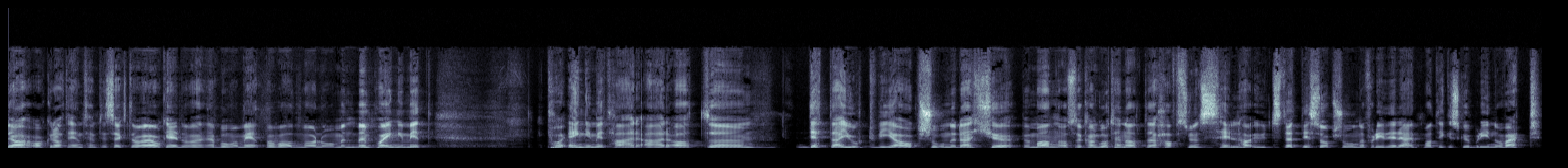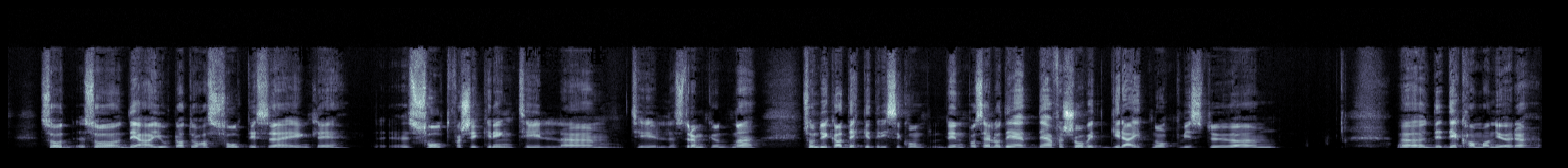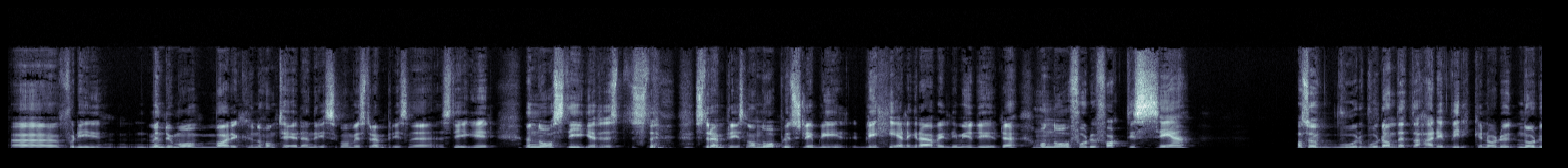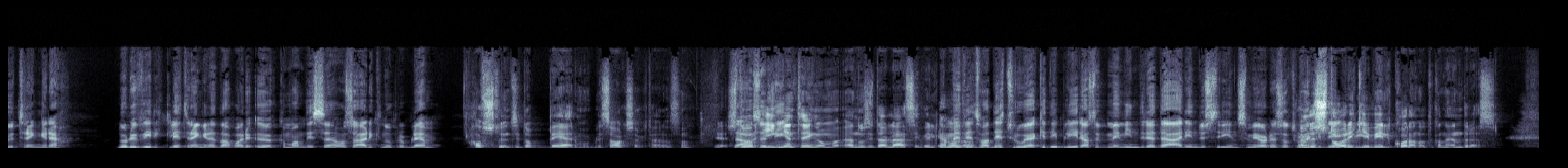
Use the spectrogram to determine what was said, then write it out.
Ja, akkurat 1,56. Ok, jeg bomma med på hva den var nå, men, men poenget mitt Poenget mitt her er at uh, dette er gjort via opsjoner. Der kjøper man altså Det kan godt hende at Hafslund selv har utstedt disse opsjonene fordi de regnet med at det ikke skulle bli noe verdt. Så, så det har gjort at du har solgt disse egentlig eh, solgt forsikring til, eh, til, strømkundene som du ikke har dekket risikoen din på selv. Og det, det er for så vidt greit nok hvis du um, Uh, det, det, kan man gjøre, uh, fordi, men du må bare kunne håndtere den risikoen hvis strømprisene stiger. Men nå stiger st strømprisen, og nå plutselig blir, blir, hele greia veldig mye dyrere. Mm. Og nå får du faktisk se altså, hvor, hvordan dette her virker når du, når du trenger det. Når du virkelig trenger det, da bare øker man disse, og så er det ikke noe problem. Haslund sitter og ber om å bli saksøkt her, altså. Det står altså, ingenting om Nå sitter jeg og leser i vilkårene. Ja, men vet du hva, Det tror jeg ikke de blir. altså Med mindre det er industrien som gjør det, så tror jeg ikke de Men det står ikke i vilkårene at det kan endres.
